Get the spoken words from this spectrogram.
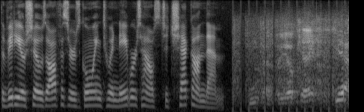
The video shows officers going to a neighbor's house to check on them. Are you okay? Yeah.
